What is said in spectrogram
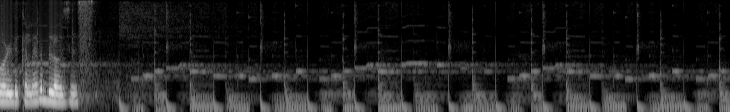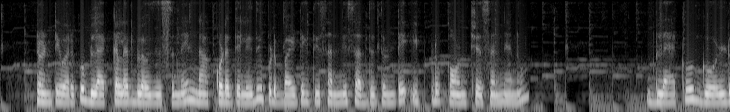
గోల్డ్ కలర్ బ్లౌజెస్. ట్వంటీ వరకు బ్లాక్ కలర్ బ్లౌజెస్ ఉన్నాయి. నాకు కూడా తెలియదు ఇప్పుడు బయటకు తీసి అన్నీ సర్దుతుంటే ఇప్పుడు కౌంట్ చేశాను నేను. Black gold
